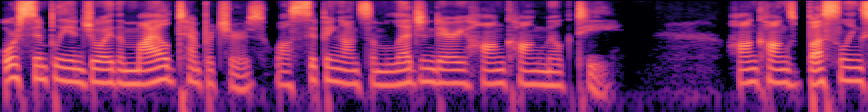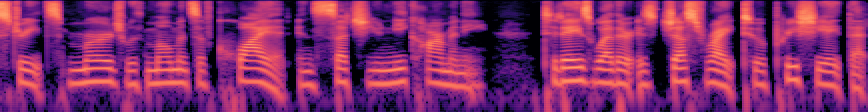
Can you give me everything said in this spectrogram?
or simply enjoy the mild temperatures while sipping on some legendary Hong Kong milk tea. Hong Kong's bustling streets merge with moments of quiet in such unique harmony. Today's weather is just right to appreciate that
